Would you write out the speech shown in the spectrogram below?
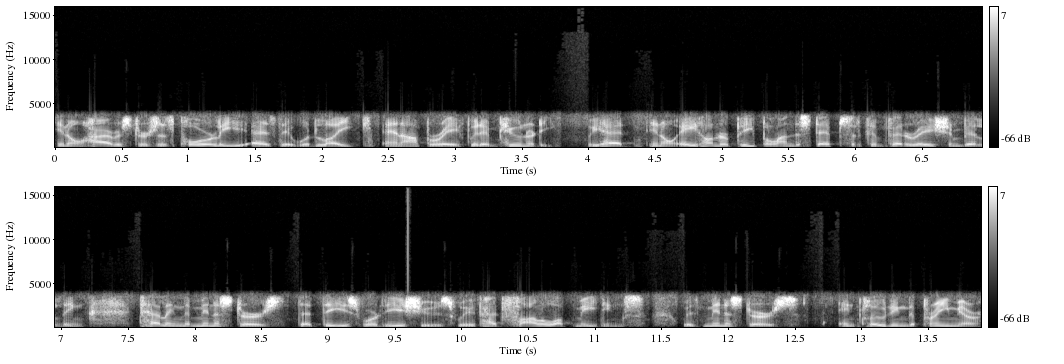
you know, harvesters as poorly as they would like and operate with impunity. We had, you know, 800 people on the steps of the Confederation building telling the ministers that these were the issues. We've had follow-up meetings with ministers including the Premier,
